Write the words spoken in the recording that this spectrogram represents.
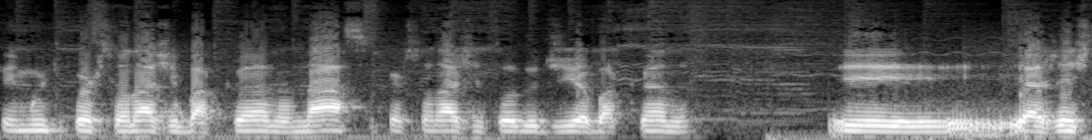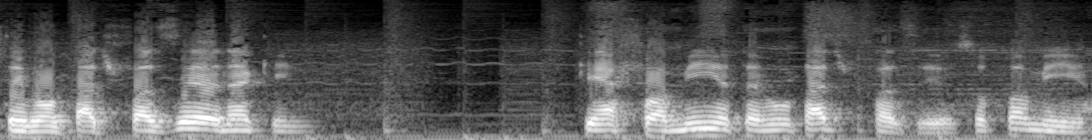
Tem muito personagem bacana, nasce personagem todo dia bacana. E, e a gente tem vontade de fazer, né? Quem, quem é fominha tem vontade de fazer. Eu sou fominha,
